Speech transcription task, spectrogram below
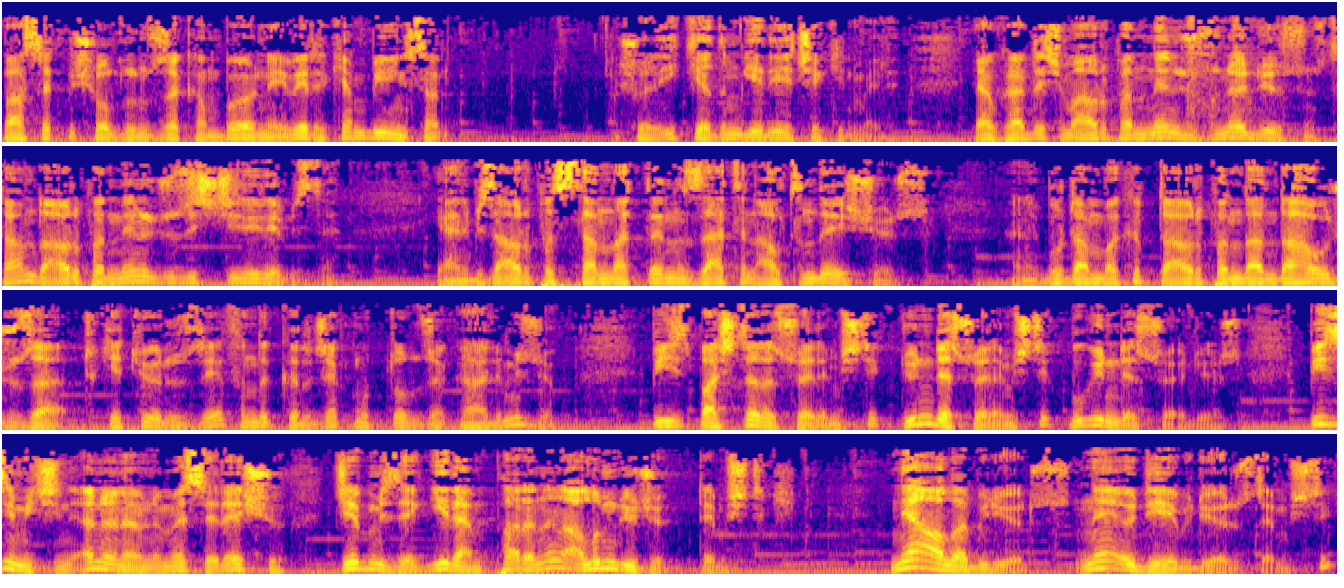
bahsetmiş olduğunuz rakam bu örneği verirken bir insan şöyle iki adım geriye çekilmeli. Ya kardeşim Avrupa'nın en ucuzunu ödüyorsunuz. Tamam da Avrupa'nın en ucuz işçiliği de bizde. Yani biz Avrupa standartlarının zaten altında yaşıyoruz. Hani buradan bakıp da Avrupa'dan daha ucuza tüketiyoruz diye fındık kıracak, mutlu olacak halimiz yok. Biz başta da söylemiştik, dün de söylemiştik, bugün de söylüyoruz. Bizim için en önemli mesele şu, cebimize giren paranın alım gücü demiştik. Ne alabiliyoruz, ne ödeyebiliyoruz demiştik.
